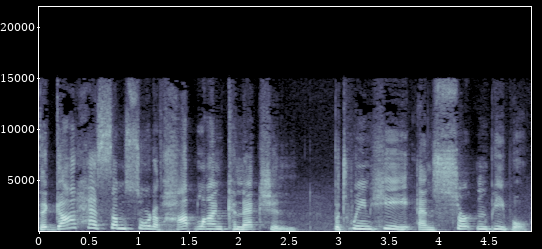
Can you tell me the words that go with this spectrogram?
that God has some sort of hotline connection between he and certain people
